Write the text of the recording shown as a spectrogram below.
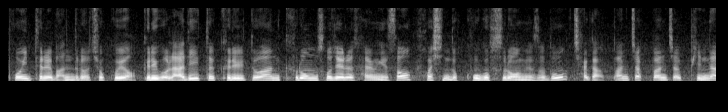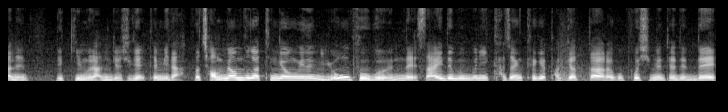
포인트를 만들어 줬고요. 그리고 라디에이터 그릴 또한 크롬 소재를 사용해서 훨씬 더 고급스러 우면서도 차가 반짝반짝 빛나는 느낌을 안겨주게 됩니다. 전면부 같은 경우에는 이 부분, 네, 사이드 부분이 가장 크게 바뀌었다라고 보시면 되는데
